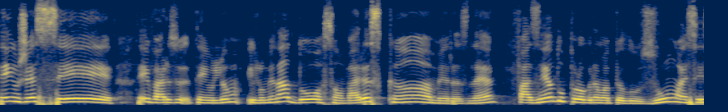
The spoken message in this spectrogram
Tem o GC, tem vários, tem o iluminador, são várias câmeras, né? Fazendo o programa pelo Zoom, essa,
